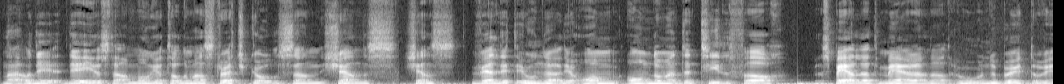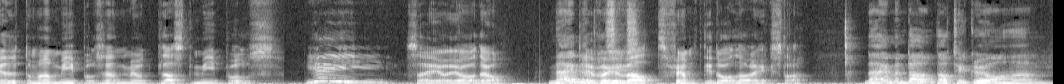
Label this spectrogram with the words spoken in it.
Nej, och det, det är just det här. Många av de här stretch goalsen känns, känns väldigt onödiga. Om, om de inte tillför spelet mer än att oh, nu byter vi ut de här meeplesen mot plast-meeples. Yay! Säger jag då. Nej men Det var precis. ju värt 50 dollar extra. Nej men där, där tycker jag um,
